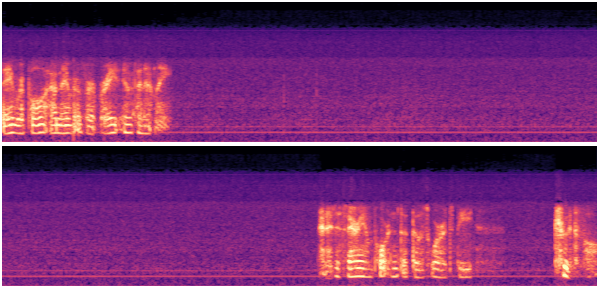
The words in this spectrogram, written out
They ripple and they reverberate infinitely. Is very important that those words be truthful,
